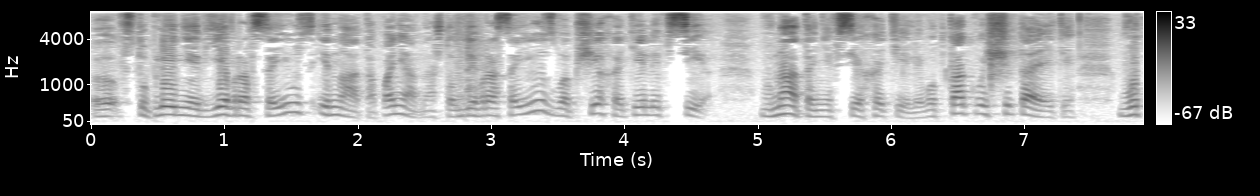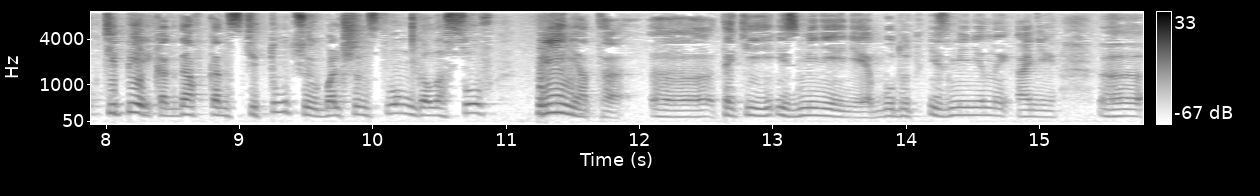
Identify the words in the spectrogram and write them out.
э, вступление в Евросоюз и НАТО. Понятно, что в Евросоюз вообще хотели все, в НАТО не все хотели. Вот как вы считаете, вот теперь, когда в Конституцию большинством голосов принято э, такие изменения, будут изменены они, э,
